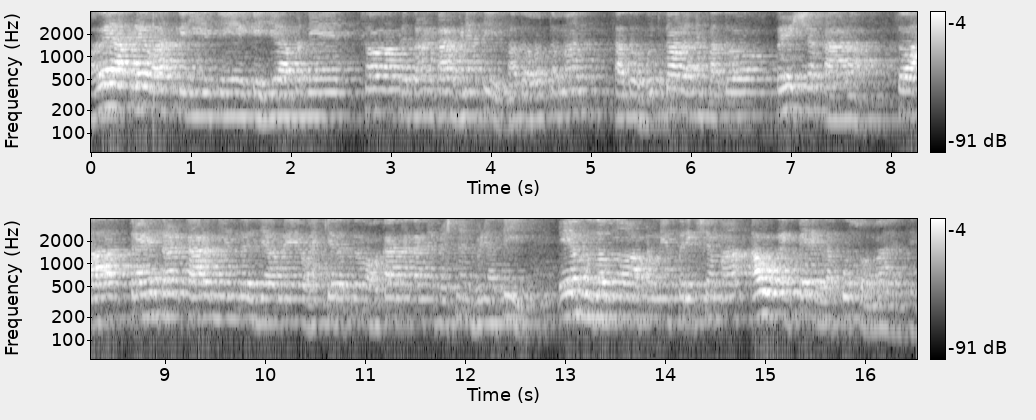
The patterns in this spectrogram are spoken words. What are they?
હવે આપણે વાત કરીએ છીએ કે જે આપણને છ, આપણે ત્રણ કાળ ભણ્યા છે સાદો વર્તમાન, સાદો ભૂતકાળ અને સાદો ભવિષ્યકાળ. તો આ ત્રણે ત્રણ કાળની અંદર જે આપણે વાક્ય રચના હકાર નકારના પ્રશ્ન ભણ્યા છીએ. એ મુજબનો આપણને પરીક્ષામાં આવો કંઈક પેરેગ્રાફ પૂછવામાં આવે છે.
